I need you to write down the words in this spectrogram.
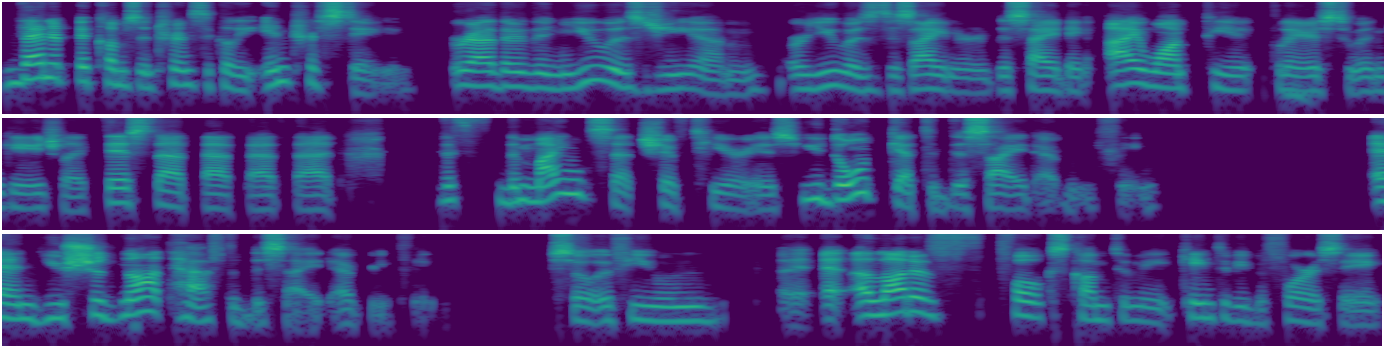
then it becomes intrinsically interesting rather than you as GM or you as designer deciding, I want p- mm-hmm. players to engage like this, that, that, that, that. The mindset shift here is you don't get to decide everything and you should not have to decide everything. So if you a lot of folks come to me came to me before saying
